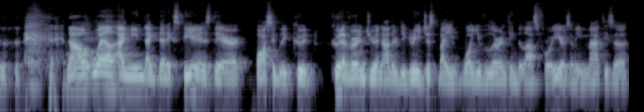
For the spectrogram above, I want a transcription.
now, well, I mean, like that experience there possibly could could have earned you another degree just by what you've learned in the last four years. I mean, Matt is a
